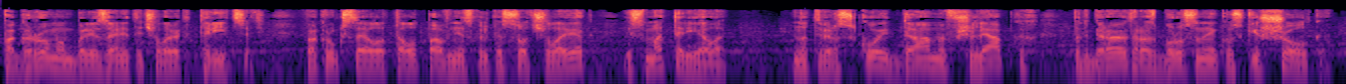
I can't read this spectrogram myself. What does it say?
погромом были заняты человек 30. Вокруг стояла толпа в несколько сот человек и смотрела. На Тверской дамы в шляпках подбирают разбросанные куски шелка –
